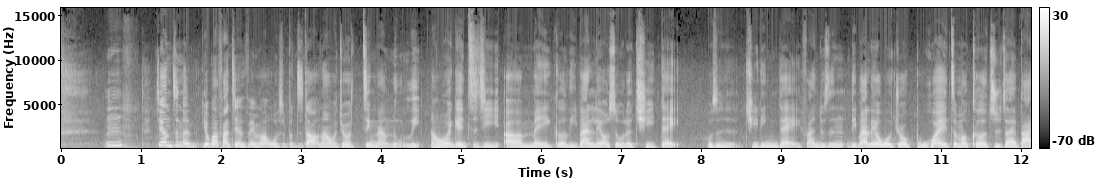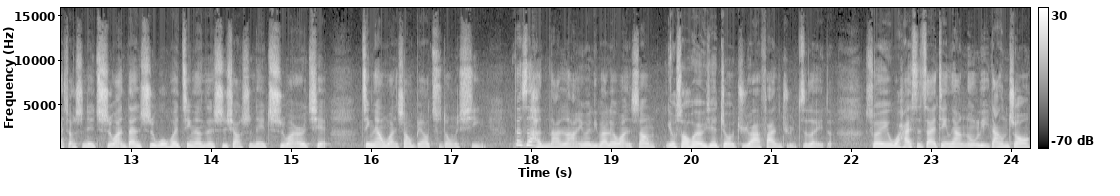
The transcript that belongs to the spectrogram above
嗯，这样真的有办法减肥吗？我是不知道，那我就尽量努力。然后我会给自己，呃，每一个礼拜六是我的 cheat day 或是 cheating day，反正就是礼拜六我就不会这么克制在八小时内吃完，但是我会尽量在十小时内吃完，而且尽量晚上不要吃东西。但是很难啦，因为礼拜六晚上有时候会有一些酒局啊、饭局之类的，所以我还是在尽量努力当中。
